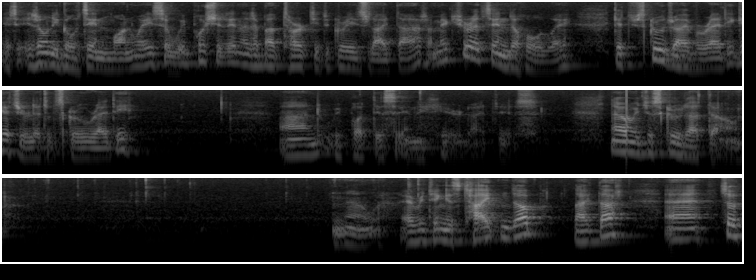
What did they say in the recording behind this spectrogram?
it, it only goes in one way, so we push it in at about 30 degrees like that, and make sure it's in the whole way. Get your screwdriver ready. Get your little screw ready, and we put this in here like this. Now we just screw that down. Now everything is tightened up like that. Uh, so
